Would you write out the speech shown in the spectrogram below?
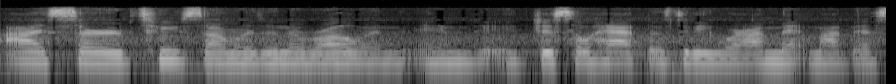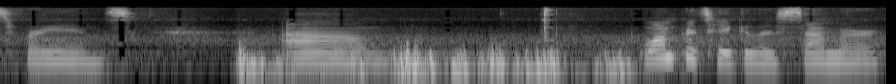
I served two summers in a row, and, and it just so happens to be where I met my best friends. Um, one particular summer,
